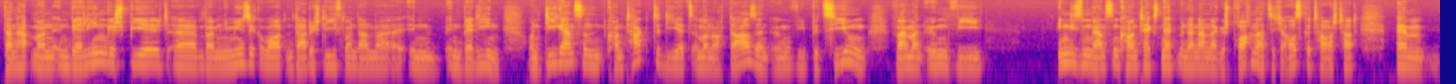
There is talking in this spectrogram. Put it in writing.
Dann hat man in Berlin gespielt äh, beim New Music Award und dadurch lief man dann mal in, in Berlin. Und die ganzen Kontakte, die jetzt immer noch da sind, irgendwie Beziehungen, weil man irgendwie in diesem ganzen Kontext nett miteinander gesprochen hat, sich ausgetauscht hat, ähm,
